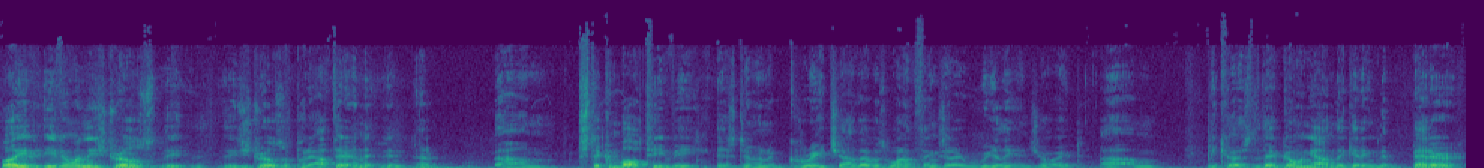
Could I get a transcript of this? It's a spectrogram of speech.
Well, even when these drills the, these drills are put out there, and, and uh, um, Stick and Ball TV is doing a great job. That was one of the things that I really enjoyed um, because they're going out and they're getting the better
